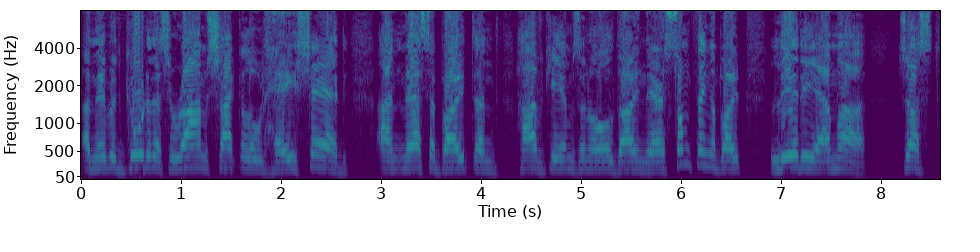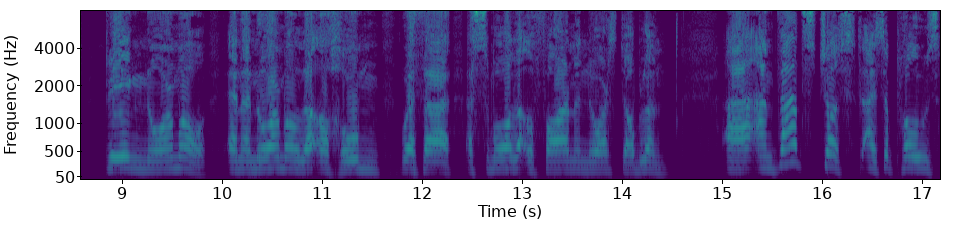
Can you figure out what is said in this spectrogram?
And they would go to this ramshackle old hay shed and mess about and have games and all down there. Something about Lady Emma just being normal in a normal little home with a, a small little farm in North Dublin. Uh, and that's just, I suppose,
